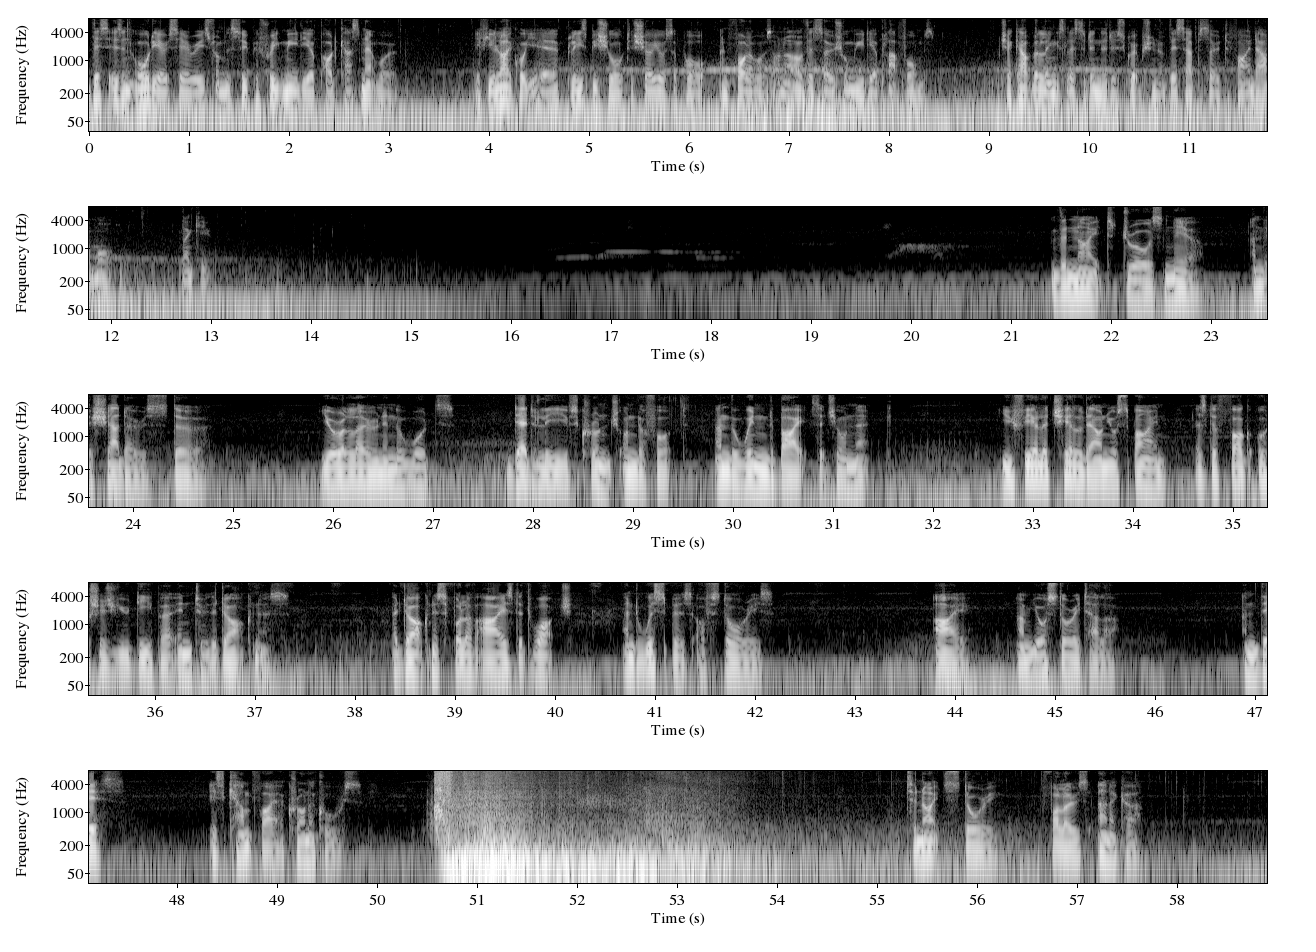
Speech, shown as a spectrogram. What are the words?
This is an audio series from the Super Freak Media Podcast Network. If you like what you hear, please be sure to show your support and follow us on our other social media platforms. Check out the links listed in the description of this episode to find out more. Thank you. The night draws near, and the shadows stir. You're alone in the woods. Dead leaves crunch underfoot, and the wind bites at your neck. You feel a chill down your spine as the fog ushers you deeper into the darkness. A darkness full of eyes that watch and whispers of stories. I am your storyteller, and this is Campfire Chronicles. Tonight's story follows Annika.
